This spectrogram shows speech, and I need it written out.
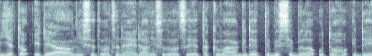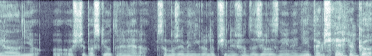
je to ideální situace? Ne, ideální situace je taková, kde ty by si byla u toho ideálního oštěpavského trenéra. Samozřejmě nikdo lepší než on za železný není, takže jako,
